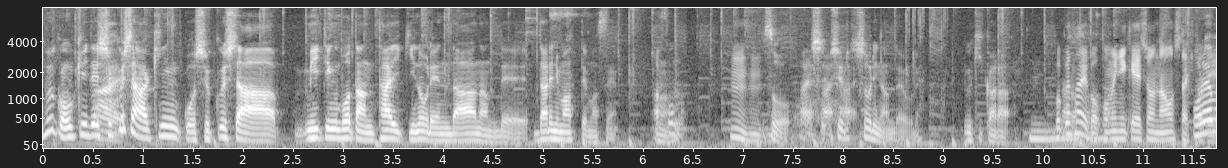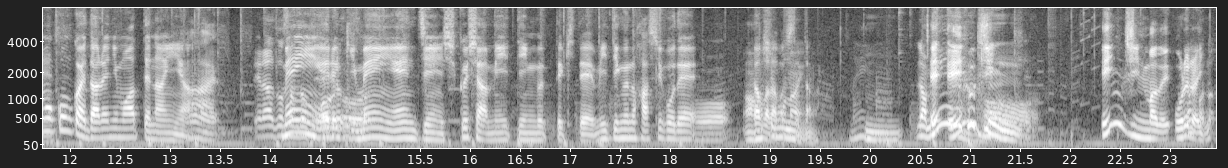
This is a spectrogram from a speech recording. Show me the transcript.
フルコン浮きではい。宿舎金庫宿舎ミーティングボタン待機の連打なんで誰にも会ってませんあそうなの？うんうんそう、はいはいはい。しし処理なんだよ俺。浮きから。僕最後コミュニケーション直した人で。俺も今回誰にも会ってないんや。はい。メインエレキンメインエンジン宿舎ミーティングってきてミーティングのはしごでダバダバしてた。うんメイン付近？エンジン？まで俺ら行っ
